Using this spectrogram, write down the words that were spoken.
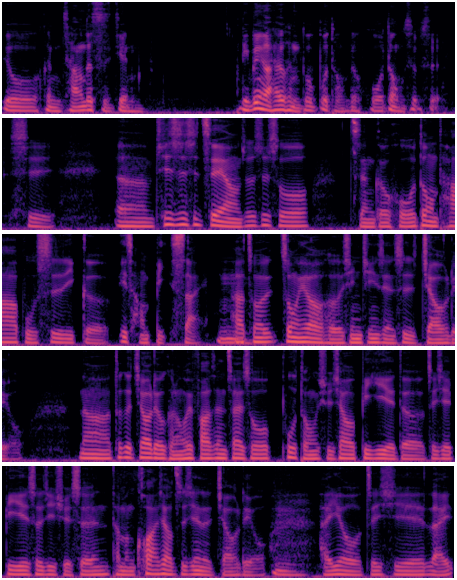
有很长的时间。里面有还有很多不同的活动，是不是？是，嗯，其实是这样，就是说，整个活动它不是一个一场比赛，它重重要核心精神是交流。那这个交流可能会发生在说不同学校毕业的这些毕业设计学生，他们跨校之间的交流，嗯，还有这些来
